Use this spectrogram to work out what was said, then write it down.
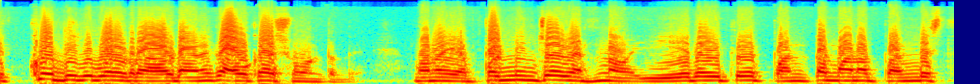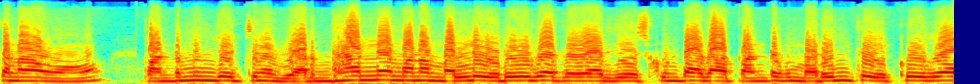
ఎక్కువ దిగుబడి రావడానికి అవకాశం ఉంటుంది. మనం ఎప్పటి నుంచో వింటున్నాం ఏదైతే పంట మనం పండిస్తున్నామో పంట నుంచి వచ్చిన వ్యర్థాన్నే మనం మళ్ళీ ఎరువుగా తయారు చేసుకుంటే అది ఆ పంటకు మరింత ఎక్కువగా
